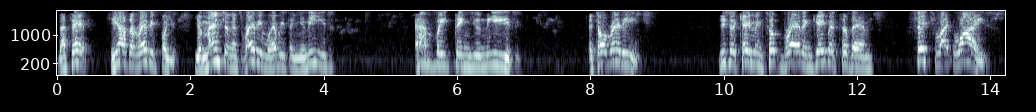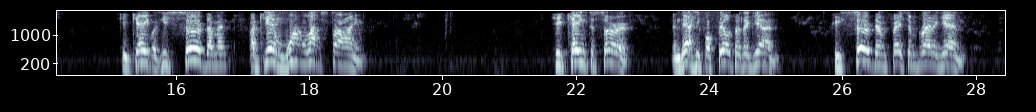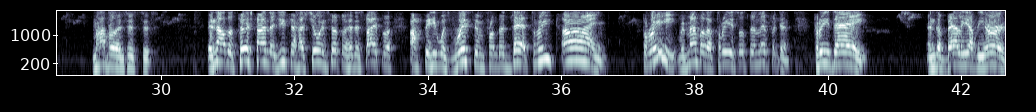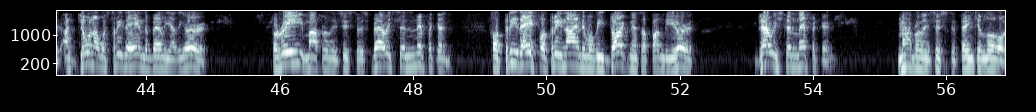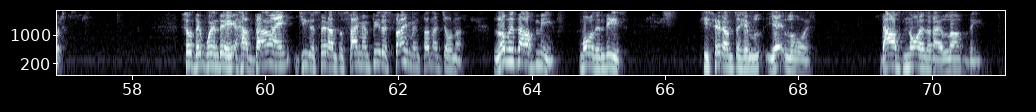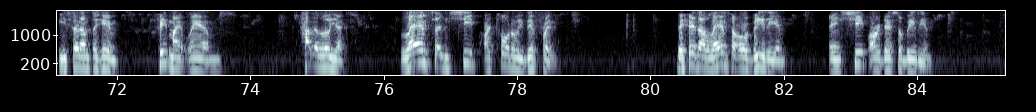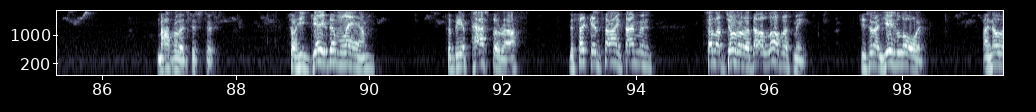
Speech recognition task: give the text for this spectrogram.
That's it. He has it ready for you. Your mansion is ready with everything you need. Everything you need. It's already. Jesus came and took bread and gave it to them, fixed likewise. He gave it. He served them again one last time. He came to serve, and there he fulfilled it again. He served them fish and bread again. My brothers and sisters. And now the third time that Jesus has shown himself to his disciple after he was risen from the dead. Three times. Three. Remember that three is so significant. Three days in the belly of the earth, as Jonah was three days in the belly of the earth. Three, my brothers and sisters, very significant. For three days, for three nights, there will be darkness upon the earth. Very significant. My brother and sister, thank you, Lord. So that when they had died, Jesus said unto Simon Peter, Simon, son of Jonah, lovest thou me more than these? He said unto him, Yea, Lord, thou knowest that I love thee. He said unto him, Feed my lambs. Hallelujah. Lambs and sheep are totally different. They say that lambs are obedient and sheep are disobedient my brother and sister. So he gave them lamb to be a pastor of. The second time, Simon, son of Jonah, that thou lovest me. He said, Yes, Lord. I know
